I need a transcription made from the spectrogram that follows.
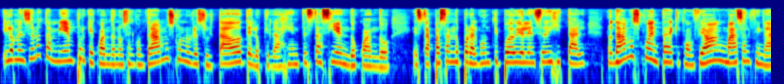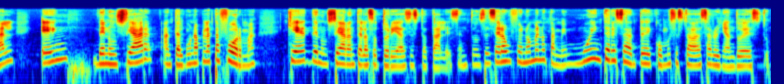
Y lo menciono también porque cuando nos encontramos con los resultados de lo que la gente está haciendo cuando está pasando por algún tipo de violencia digital, nos damos cuenta de que confiaban más al final en denunciar ante alguna plataforma que denunciar ante las autoridades estatales. Entonces era un fenómeno también muy interesante de cómo se estaba desarrollando esto.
